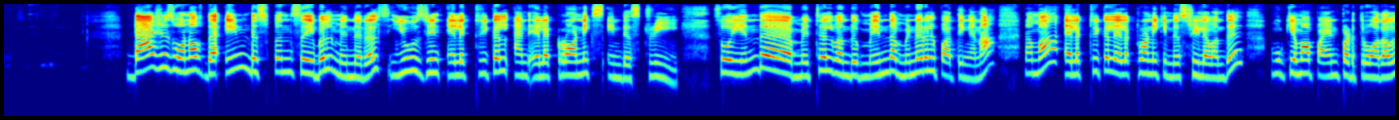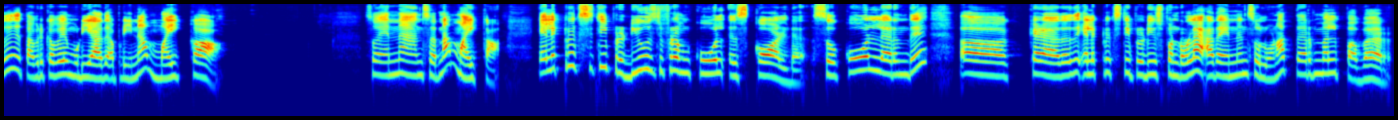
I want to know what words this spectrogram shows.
Dash is one of the indispensable minerals used in electrical and electronics industry. So எந்த மெட்டல் வந்து எந்த மினரல் பார்த்தீங்கன்னா நம்ம எலக்ட்ரிக்கல் எலக்ட்ரானிக் இண்டஸ்ட்ரியில் வந்து முக்கியமாக பயன்படுத்துகிறோம் அதாவது தவிர்க்கவே முடியாது அப்படின்னா மைக்கா ஸோ என்ன ஆன்சர்னா mica electricity produced from coal is called so கோல்லேருந்து அதாவது எலக்ட்ரிசிட்டி ப்ரொடியூஸ் பண்ணுறோம்ல அதை என்னன்னு சொல்லுவோன்னா thermal power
